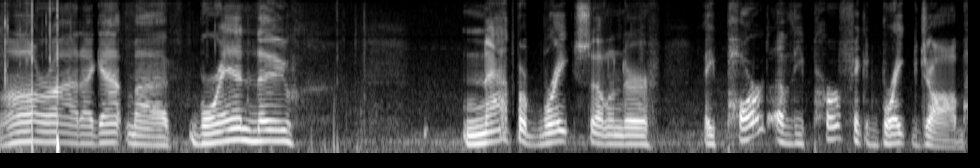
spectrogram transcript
All right, I got my brand new Napa brake cylinder, a part of the perfect brake job.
